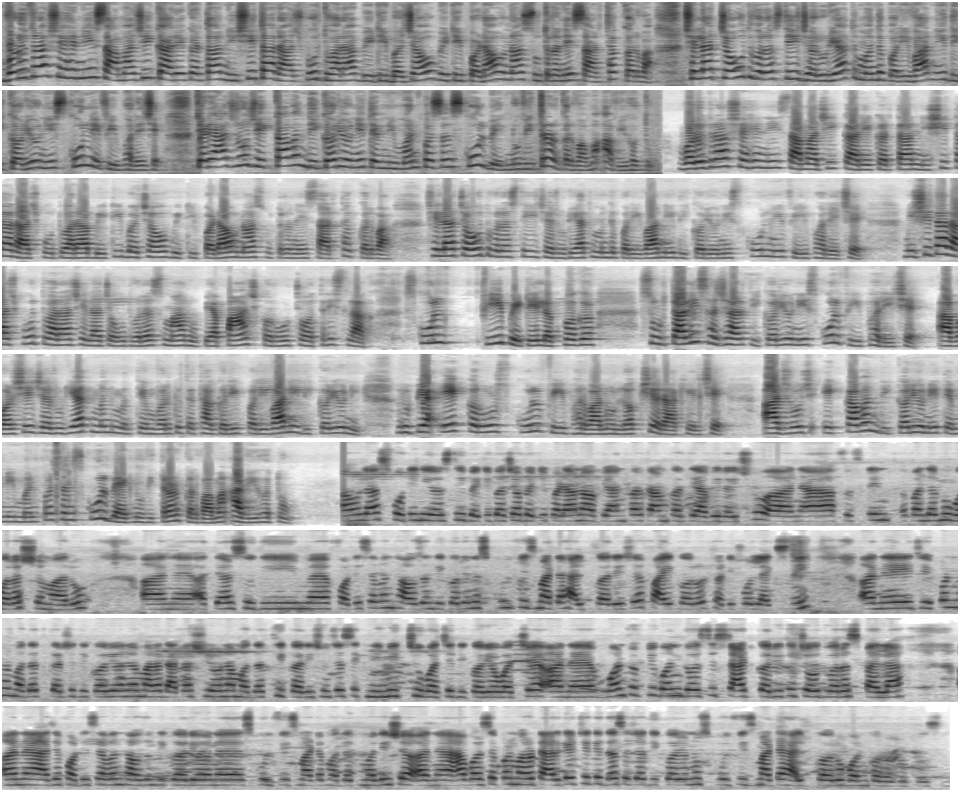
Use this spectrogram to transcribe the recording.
વડોદરા શહેરની સામાજિક કાર્યકર્તા નિશિતા રાજપૂત દ્વારા બેટી બચાવો, બેટી પઢાઓના સૂત્રને સાર્થક કરવા છેલ્લા ચૌદ વર્ષથી જરૂરિયાતમંદ પરિવારની દીકરીઓની સ્કૂલની ફી ભરે છે. ત્યારે આજરોજ એકાવન દીકરીઓને તેમની મનપસંદ સ્કૂલ બેગનું વિતરણ કરવામાં આવ્યું હતું. વડોદરા શહેરની સામાજિક કાર્યકર્તા નિશિતા રાજપૂત દ્વારા બેટી બચાવો, બેટી પઢાઓના સૂત્રને સાર્થક કરવા છેલ્લા ચૌદ વર્ષથી જરૂરિયાતમંદ પરિવારની દીકરીઓની સ્કૂલની ફી ભરે છે. નિશિતા રાજપૂત દ્વારા છેલ્લા ચૌદ વર્ષમાં રૂપિયા પાંચ કરોડ ચોત્રીસ લાખ સ્કૂલ ફી પેટે લગભગ સુડતાલીસ હજાર દીકરીઓની સ્કૂલ ફી ભરી છે. આ વર્ષે જરૂરિયાતમંદ મધ્યમ વર્ગ તથા ગરીબ પરિવારની દીકરીઓની રૂપિયા એક કરોડ સ્કૂલ ફી ભરવાનું લક્ષ્ય રાખેલ છે. આજરોજ એકાવન દીકરીઓને તેમની મનપસંદ સ્કૂલ બેગનું વિતરણ કરવામાં આવ્યું હતું. હું લાસ્ટ ફોર્ટીન યર્સથી બેટી બચાવો, બેટી પઢાવના અભિયાન પર કામ કરતી આવી રહી છું અને આ ફિફ્ટીન પંદરમું વર્ષ છે મારું. અને અત્યાર સુધી મેં ફોર્ટી સેવન થાઉઝન્ડ દીકરીઓને સ્કૂલ ફીસ માટે હેલ્પ કરી છે ફાઇવ કરોડ થર્ટી ફોર લેક્સની અને જે પણ મેં મદદ કરી છે દીકરીઓને, મારા દાતાશ્રીઓના મદદથી કરી છું. જે એક નિમિત્ત છું વચ્ચે દીકરીઓ વચ્ચે. અને વન ફિફ્ટી વન ગર્લ્સથી સ્ટાર્ટ કર્યું હતું ચૌદ વર્ષ પહેલાં. અને આજે ફોર્ટી સેવન થાઉઝન્ડ દીકરીઓને સ્કૂલ ફીસ માટે મદદ મળી છે. અને આ વર્ષે પણ મારો ટાર્ગેટ છે કે દસ હજાર દીકરીઓનું સ્કૂલ ફીસ માટે હેલ્પ કરું વન કરોડ રૂપીસની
